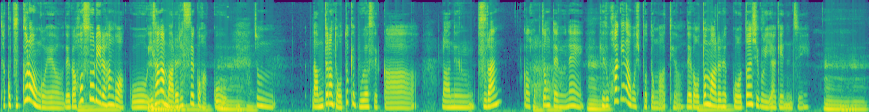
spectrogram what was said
자꾸 부끄러운 거예요. 내가 헛소리를 한것 같고 이상한 음. 말을 했을 것 같고 음. 좀 남들한테 어떻게 보였을까라는 불안 과 걱정 아하. 때문에 음. 계속 확인하고 싶었던 것 같아요. 내가 어떤 음. 말을 했고 어떤 식으로 이야기했는지. 음.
